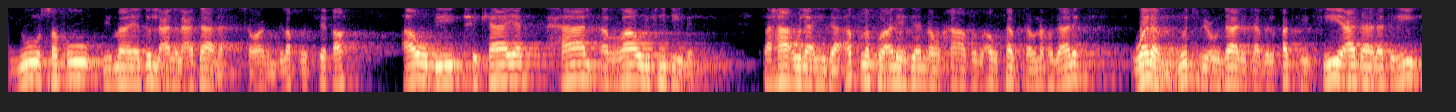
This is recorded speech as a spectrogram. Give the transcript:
يوصفوا بما يدل على العدالة سواء بلفظ الثقة أو بحكاية حال الراوي في دينه. فهؤلاء إذا أطلقوا عليه بأنه حافظ أو ثبت أو نحو ذلك ولم يتبعوا ذلك بالقدح في عدالته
